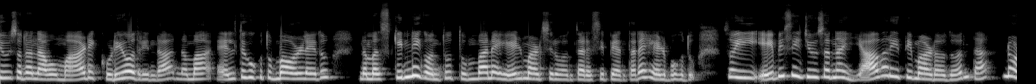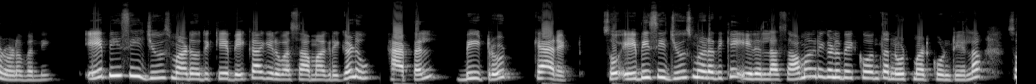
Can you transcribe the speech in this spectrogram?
juice ಅನ್ನ ನಾವು ಮಾಡಿ ಕುಡಿಯೋದ್ರಿಂದ ನಮ್ಮ ಹೆಲ್ತ್ಗೂ ತುಂಬಾ ಒಳ್ಳೆಯದು, ನಮ್ಮ ಸ್ಕಿನ್ನಿಗಂತೂ ತುಂಬಾನೇ ಹೇಳಿ ಮಾಡಿಸಿರುವಂತ ರೆಸಿಪಿ ಅಂತಾನೆ ಹೇಳಬಹುದು. ಸೊ ಈ ಎ ಬಿ ಸಿ ಜ್ಯೂಸ್ ಅನ್ನ ಯಾವ ರೀತಿ ಮಾಡೋದು ಅಂತ ನೋಡೋಣ ಬನ್ನಿ. ಎ ಬಿ ಸಿ ಜ್ಯೂಸ್ ಮಾಡೋದಕ್ಕೆ ಬೇಕಾಗಿರುವ ಸಾಮಗ್ರಿಗಳು apple beetroot carrot so A B C juice ಮಾಡೋದಕ್ಕೆ ಏನೆಲ್ಲ ಸಾಮಗ್ರಿಗಳು ಬೇಕು ಅಂತ ನೋಟ್ ಮಾಡ್ಕೊಂಡ್ರಿ ಅಲ್ಲ ಸೊ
